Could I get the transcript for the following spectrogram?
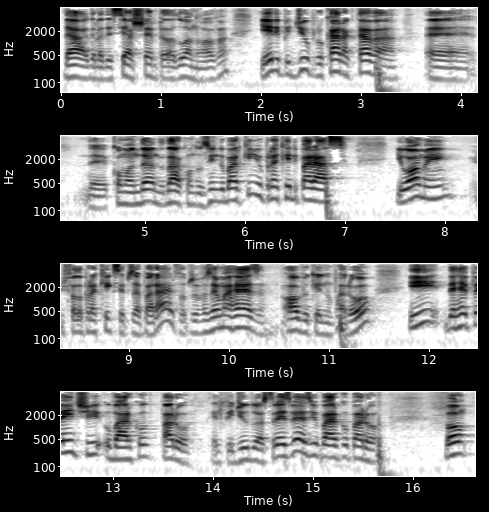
da agradecer a Hashem pela lua nova, e ele pediu para o cara que estava é, é, comandando lá, conduzindo o barquinho, para que ele parasse. E o homem, ele falou, para que você precisa parar? Ele falou, para fazer uma reza. Óbvio que ele não parou, e de repente o barco parou. Ele pediu duas, três vezes e o barco parou. Bom,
